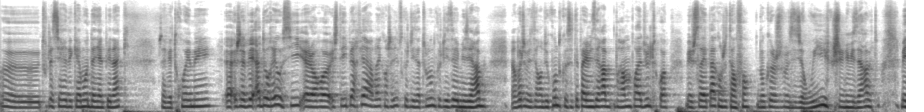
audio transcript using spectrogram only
Euh, toute la série des Camos de Daniel Pénac. J'avais trop aimé. Euh, j'avais adoré aussi. Alors, euh, j'étais hyper fière après quand j'ai parce que je disais à tout le monde que je lisais Les Misérables. Mais en fait, je m'étais rendu compte que c'était pas Les Misérables vraiment pour adultes, quoi. Mais je savais pas quand j'étais enfant. Donc, euh, je me suis dit, oui, j'ai lu Les Misérables et tout. Mais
